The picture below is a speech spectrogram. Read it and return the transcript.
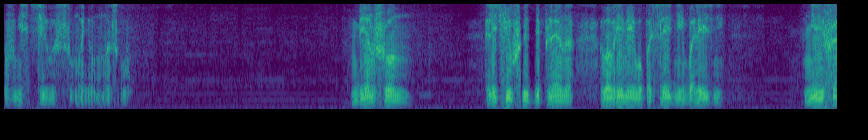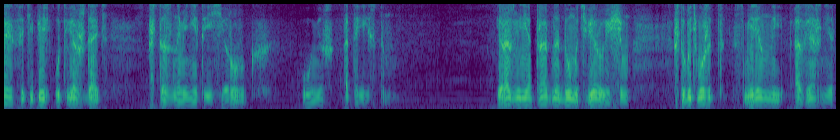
вместилась в моем мозгу. Беншон, лечивший Деплена во время его последней болезни, не решается теперь утверждать, что знаменитый хирург умер атеистом. И разве не отрадно думать верующим, что, быть может, смиренный Авернец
